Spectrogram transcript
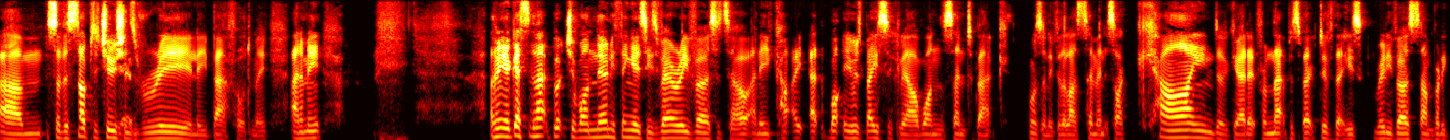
Um, so the substitutions really baffled me. And I mean, I mean, I guess in that butcher one, the only thing is he's very versatile, and he he was basically our one centre back, wasn't he, for the last ten minutes? So I kind of get it from that perspective that he's really versatile, and pretty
